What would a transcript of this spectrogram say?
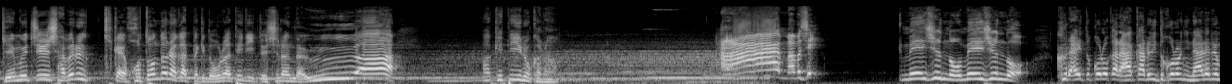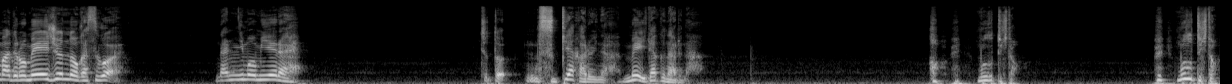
ゲーム中喋る機会ほとんどなかったけど俺はテディと一緒なんだ。うーわー！開けていいのかな？あー眩しい！明順能明順能。暗いところから明るいところになれるまでの明順能がすごい。何にも見えないちょっとすっげえ明るいな。目痛くなるな。あえ戻ってきた。え戻ってきた。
